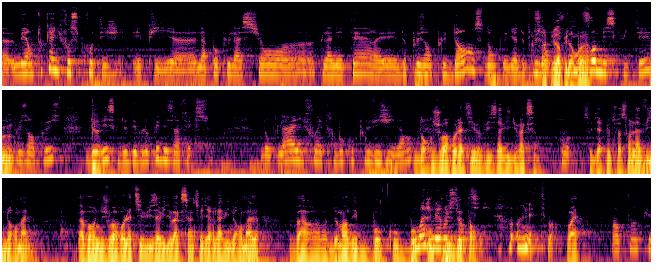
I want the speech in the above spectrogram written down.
Euh, mais en tout cas, il faut se protéger. Et puis, euh, la population euh, planétaire est de plus en plus dense, donc il y a de plus en plus, de promiscuité, de mmh. plus en plus de risques de développer des infections. Donc là, il faut être beaucoup plus vigilant. Donc, joie relative vis-à-vis du vaccin. Mmh. C'est-à-dire que de toute façon, la vie normale d'avoir une joie relative vis-à-vis du vaccin, c'est-à-dire la vie normale va demander beaucoup, beaucoup plus de temps. honnêtement. Ouais. En tant que.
